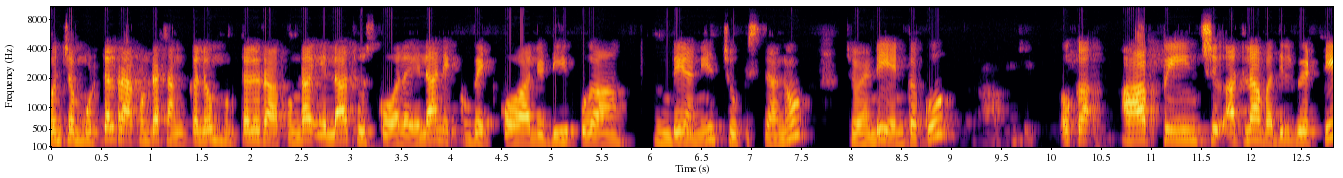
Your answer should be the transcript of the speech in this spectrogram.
కొంచెం ముడతలు రాకుండా చంకలో ముడతలు రాకుండా ఎలా చూసుకోవాలా ఎలా నెక్ పెట్టుకోవాలి డీప్గా అని చూపిస్తాను. చూడండి వెనుకకు ఒక హాఫ్ ఇంచ్ అట్లా వదిలిపెట్టి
